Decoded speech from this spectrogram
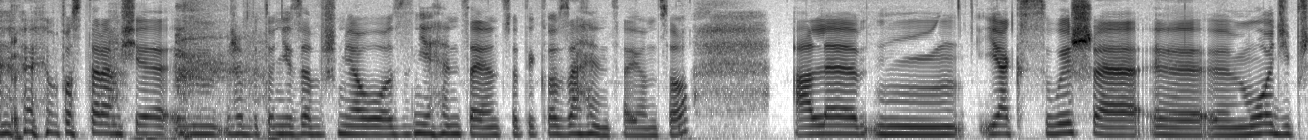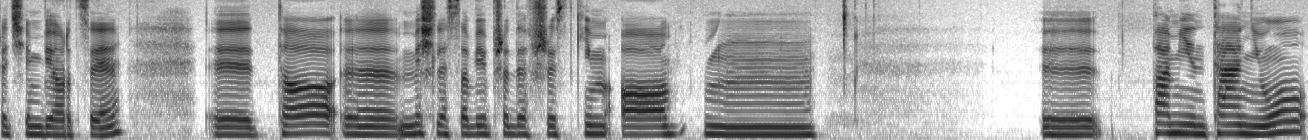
Postaram się, żeby to nie zabrzmiało zniechęcająco, tylko zachęcająco ale mm, jak słyszę y, y, młodzi przedsiębiorcy, y, to myślę sobie przede wszystkim o mm, pamiętaniu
